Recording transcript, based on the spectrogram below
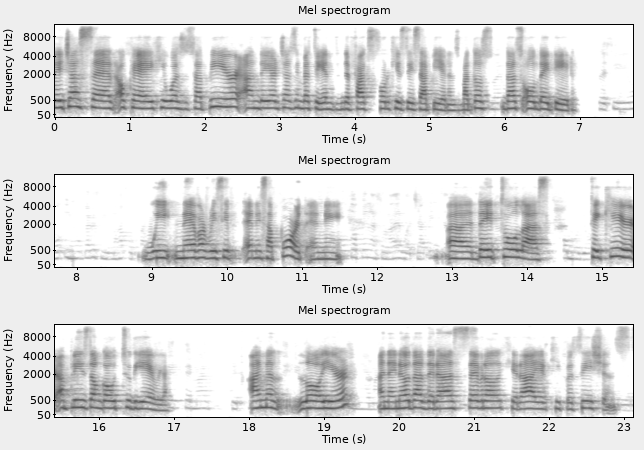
They just said, okay, he was disappeared and they are just investigating the facts for his disappearance, but those, that's all they did. We never received any support, any, uh, they told us, take care and please don't go to the area. I'm a lawyer and I know that there are several hierarchy positions.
